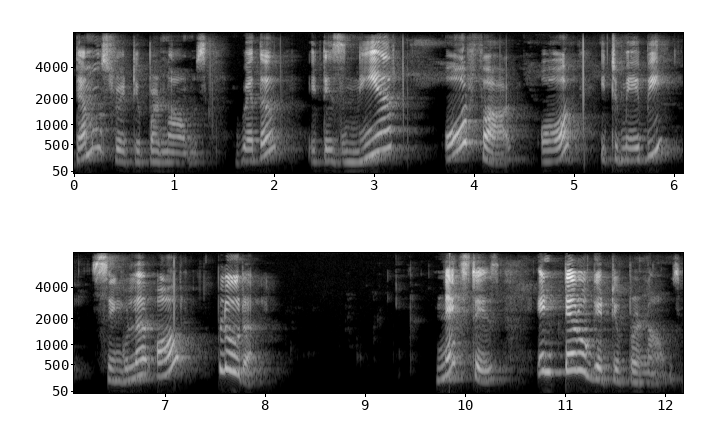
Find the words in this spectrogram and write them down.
demonstrative pronouns whether it is near or far or it may be singular or plural. Next is interrogative pronouns.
